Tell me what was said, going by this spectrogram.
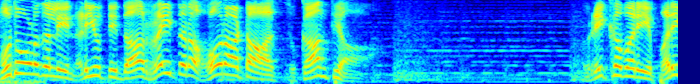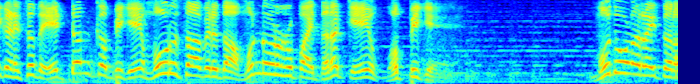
ಮುದೋಳದಲ್ಲಿ ನಡೆಯುತ್ತಿದ್ದ ರೈತರ ಹೋರಾಟ ಸುಖಾಂತ್ಯ. ರಿಕವರಿ ಪರಿಗಣಿಸದೆ ಟನ್ ಕಬ್ಬಿಗೆ ಮೂರು ಸಾವಿರದ ಮುನ್ನೂರು ರೂಪಾಯಿ ದರಕ್ಕೆ ಒಪ್ಪಿಗೆ. ಮುದೋಳ ರೈತರ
